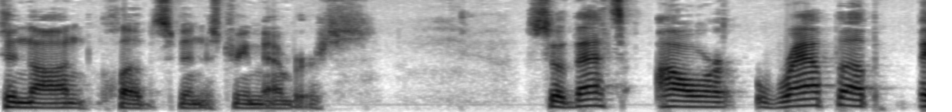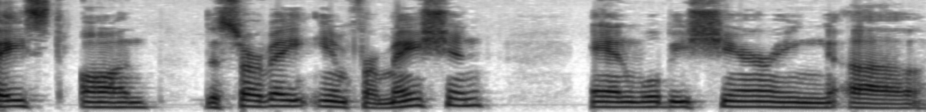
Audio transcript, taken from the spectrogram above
to non Club Spinistry members. So that's our wrap up based on the survey information, and we'll be sharing uh,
